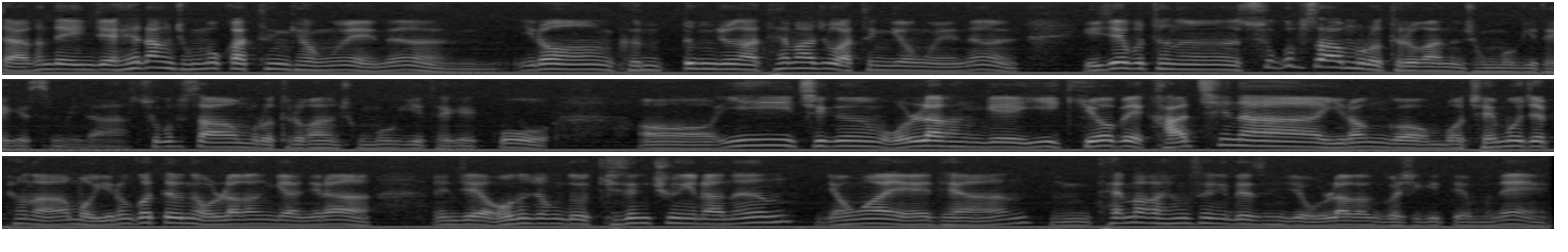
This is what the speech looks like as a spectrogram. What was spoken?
자, 근데 이제 해당 종목 같은 경우에는 이런 급등주나 테마주 같은 경우에는 이제부터는 수급 싸움으로 들어가는 종목이 되겠습니다. 수급 싸움으로 들어가는 종목이 되겠고 어, 이 지금 올라간 게 이 기업의 가치나 이런 거, 뭐 재무제표나 뭐 이런 것 때문에 올라간 게 아니라 이제 어느 정도 기생충이라는 영화에 대한 음, 테마가 형성이 돼서 이제 올라간 것이기 때문에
